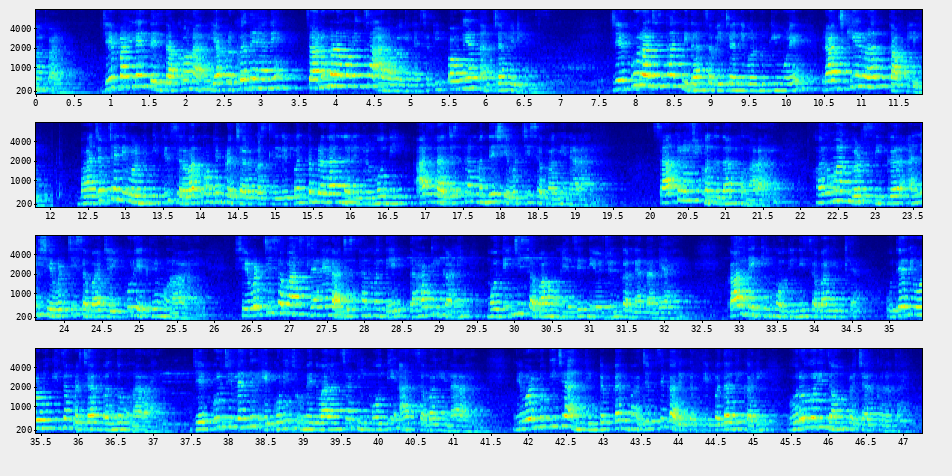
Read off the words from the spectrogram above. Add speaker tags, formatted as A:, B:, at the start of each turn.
A: सीमा काळे जे पाहिले तेच दाखवणार या प्रखदेहाने चालू घडामोडींचा आढावा घेण्यासाठी पाहूयात आजच्या हेडलाईन्स जयपूर राजस्थान विधानसभेच्या निवडणुकीमुळे राजकीय रण तापले. भाजपच्या निवडणुकीतील सर्वात मोठे प्रचारक असलेले पंतप्रधान नरेंद्र मोदी आज राजस्थानमध्ये शेवटची सभा घेणार आहे. सात रोजी मतदान होणार आहे. हनुमानगड सीकर आणि शेवटची सभा जयपूर येथे होणार आहे. शेवटची सभा असल्याने राजस्थानमध्ये दहा ठिकाणी मोदींची सभा होण्याचे नियोजन करण्यात आले आहे. काल देखील मोदींनी सभा घेतल्या. उद्या निवडणुकीचा प्रचार बंद होणार आहे. जयपूर जिल्ह्यातील एकोणीस उमेदवारांसाठी मोदी आज सभा घेणार आहे निवडणुकीच्या अंतिम टप्प्यात भाजपचे कार्यकर्ते पदाधिकारी घरोघरी जाऊन प्रचार करत आहेत.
